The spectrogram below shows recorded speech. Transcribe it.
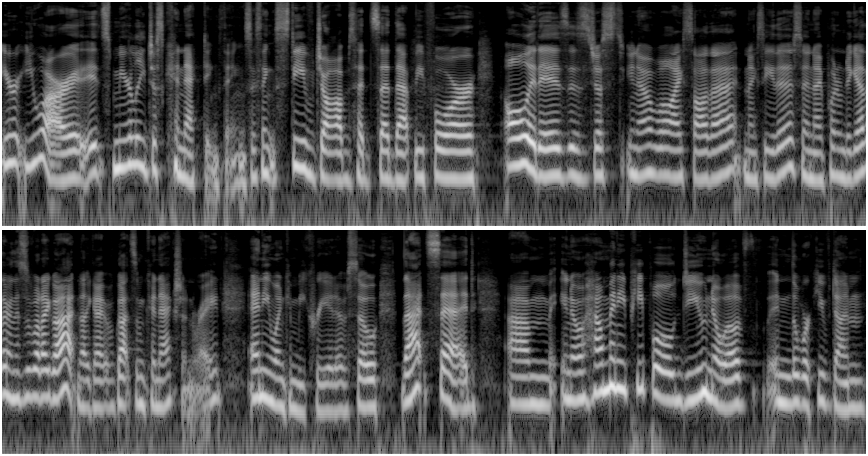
you're you are. It's merely just connecting things. I think Steve Jobs had said that before. All it is is just you know, well, I saw that and I see this and I put them together and this is what I got. Like I've got some connection, right? Anyone can be creative. So that said, um, you know, how many people do you know of in the work you've done?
